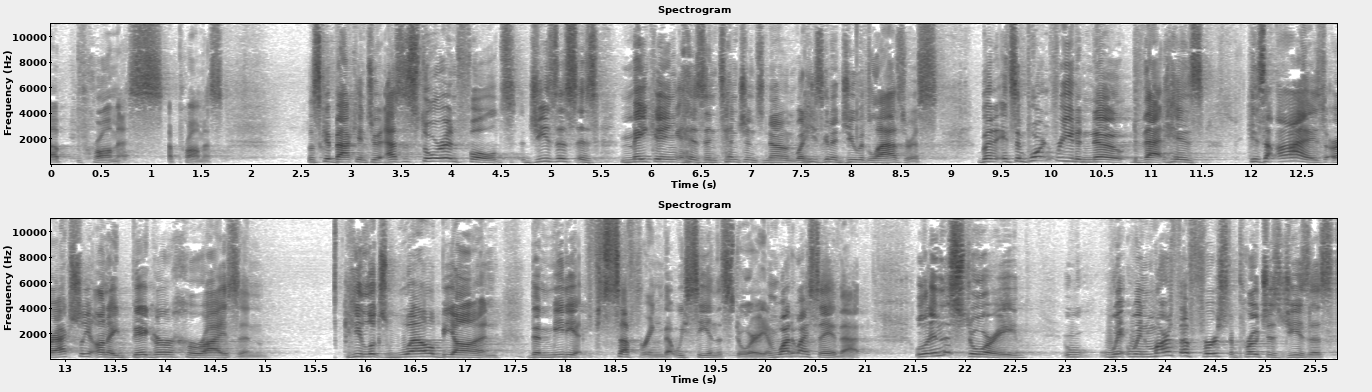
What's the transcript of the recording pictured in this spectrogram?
a promise. A promise. Let's get back into it. As the story unfolds, Jesus is making his intentions known, what he's going to do with Lazarus. But it's important for you to note that his, his eyes are actually on a bigger horizon. He looks well beyond the immediate suffering that we see in the story. And why do I say that? Well, in the story, when Martha first approaches Jesus,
